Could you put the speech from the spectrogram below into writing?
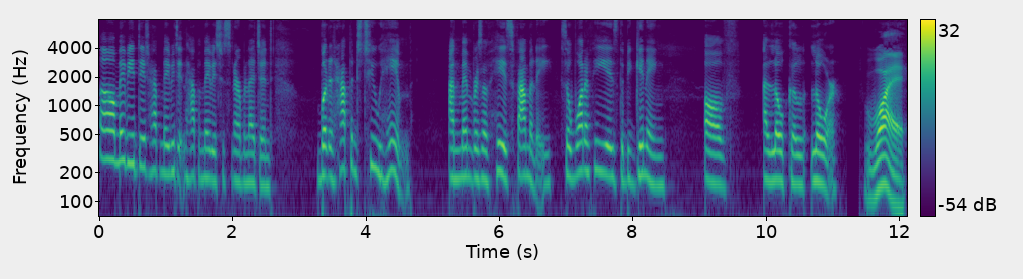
oh maybe it did happen maybe it didn't happen maybe it's just an urban legend but it happened to him and members of his family so what if he is the beginning of a local lore why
